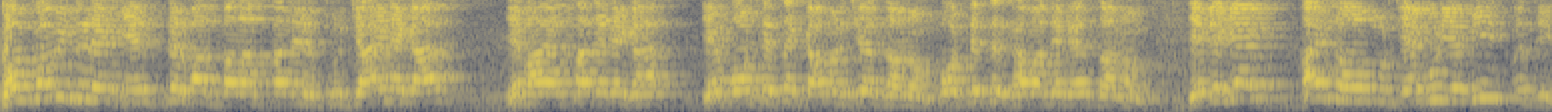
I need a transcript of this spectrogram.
Կովկովի դրեք ես դրված բալաստաները Թուրքիային եկած եւ Հայաստանին եկած եւ փորձեցեք կամրջել զանում, փորձեցեք համադեղել զանում։ Եվ եկեք այ ժողովուրդ եկուր եւ մի ընդվզի։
